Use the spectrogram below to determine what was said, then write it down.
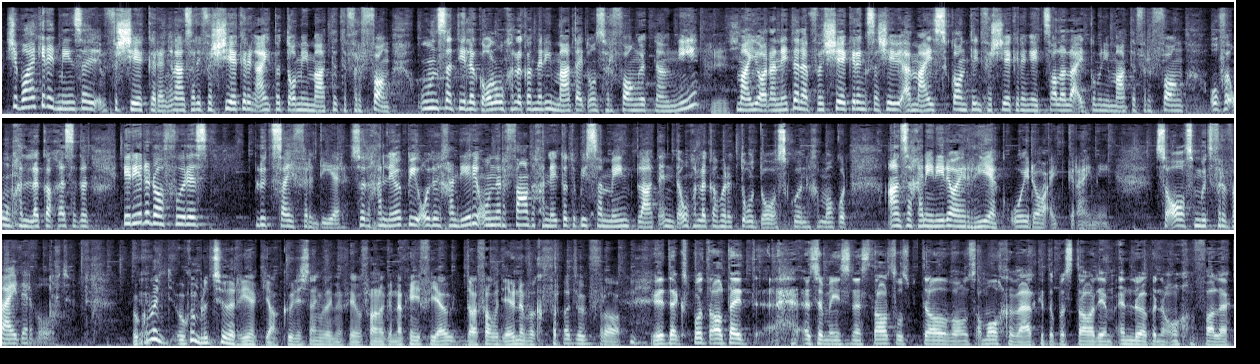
As jy baie keer het mense versekerings en dan sal die versekerings uitbetaal om die matte te vervang. Ons natuurlik al ongelukkig net die mat uit ons vervang dit nou nie. Yes. Maar ja, dan net hulle versekerings as jy 'n meis content versekering het, sal hulle uitkom en die matte vervang of ongelukkig is dit. Die rede daarvoor is bloedsyfer deur. So dit gaan lê op die dit gaan deur die onderveld, gaan net tot op die sementblad en ongelukkig moet dit tot daar skoon gemaak word. Anders gaan jy nie daai reuk ooit daar uitkry nie. So alles moet verwyder word. Hoekom het, hoekom bloed so reuk? Ja, cool, dis ding wat ek nou vir jou vra en dan kan jy vir jou daai vraag wat jy nou gevra het ook vra. Jy weet ek spot altyd as 'n mens in 'n staatshospitaal waar ons almal gewerk het op 'n stadium inloop in 'n ongevalle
